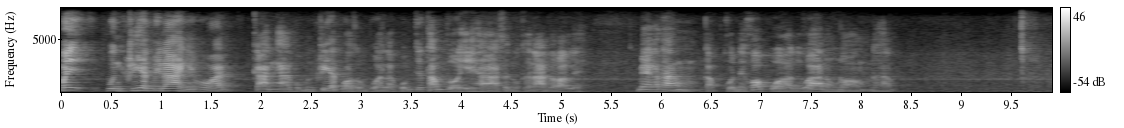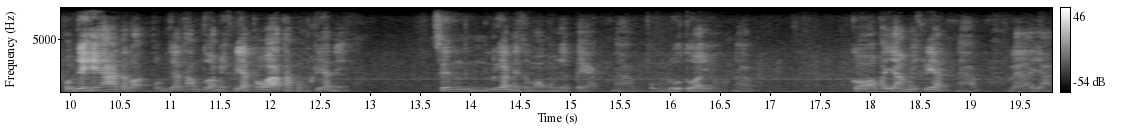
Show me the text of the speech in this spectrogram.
ไม่มันเครียดไม่ได้ไงเพราะว่าการงานผมมันเครียดพอสมควรแล้ว ผมจะทำตัวเฮฮาสนุกสนานตลอดเลย แม้กระทั่งกับคนในครอบครัวหรือว่าน้องๆนะครับ ผมจะเฮฮาตลอด ผมจะทำตัวไม่เครียดเพราะว่าถ้าผมเครียดนี่ เส้นเลือดในสมองผมจะแตกนะครับ ผมรู้ตัวอยู่นะครับ ก็พยายามไม่เครียดนะครับหลายๆอย่าง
